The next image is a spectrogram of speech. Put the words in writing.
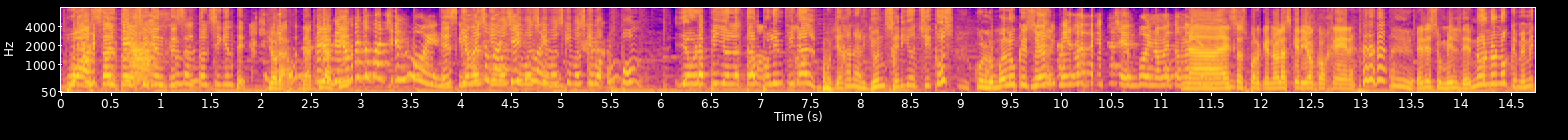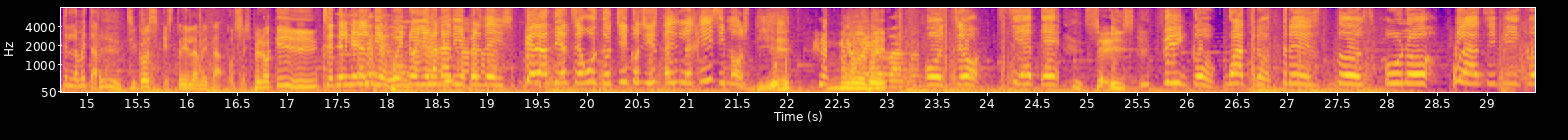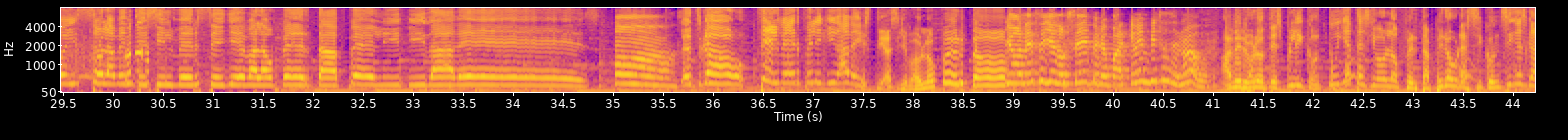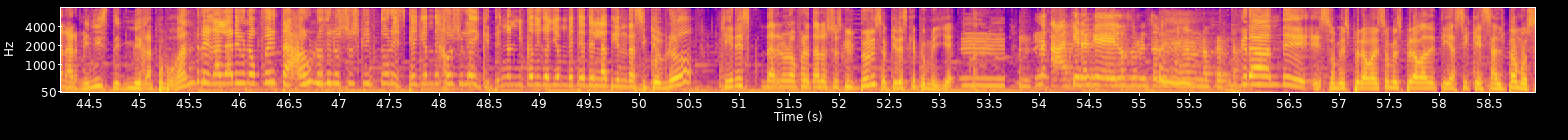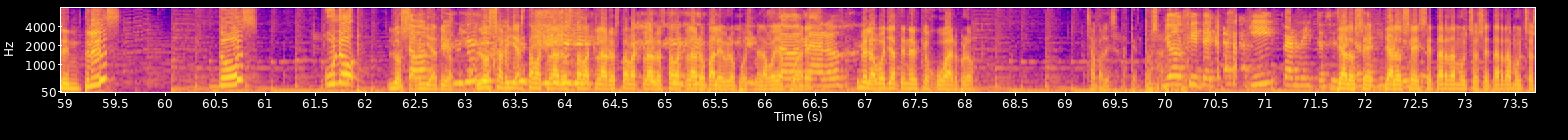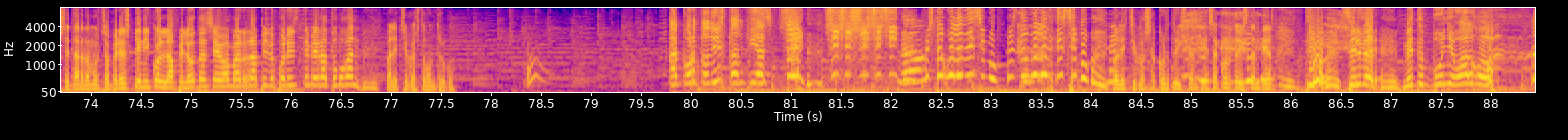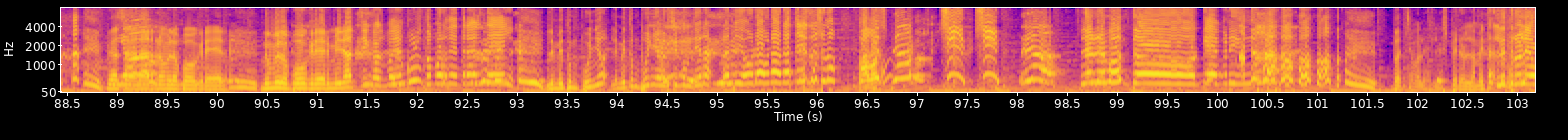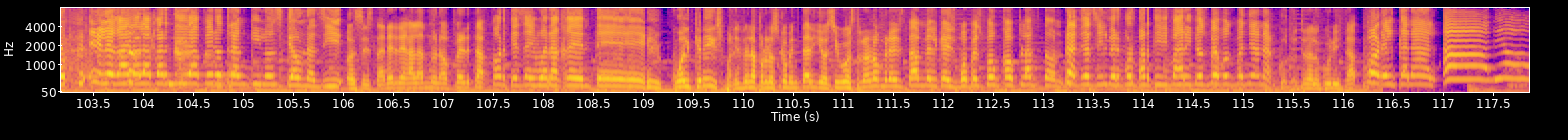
¡Buah! Salto al siguiente, salto al siguiente. Y ahora, de aquí a Pero que aquí. no me toma checkpoint. que Esquivo, no me esquivo, esquivo, esquivo, esquivo, esquivo. ¡Pum! Y ahora pillo el trampolín final. ¿Voy a ganar yo en serio, chicos? Con lo malo que Yo, soy. a mí no me pega checkpoint, no me toma Nah, eso es porque no lo has querido coger. Eres humilde. No, no, no, que me mete en la meta. Chicos, estoy en la meta. Os espero aquí. Se termina el tiempo y no llega nadie, perdéis. Quedan 10 segundos, chicos, y estáis lejísimos. 10, No me 9, lo paso. 8, 7, 6. 5, 4, 3, 2, 1. Clasifico y solamente Silver se lleva la oferta. ¡Felicidades! ¡Let's go! ¡Silver, felicidades! Te has llevado la oferta. yo en ese ya lo sé, pero ¿para qué me invitas de nuevo? A ver, bro, te explico. Tú ya te has llevado la oferta, pero ahora si consigues ganarme en este mega tobogán, regalaré una oferta a uno de los suscriptores que hayan dejado su like, que tengan mi código JohnBTT en la tienda. Así que, bro, ¿Quieres darle una oferta a los suscriptores o quieres que te humille? Mm, nada, quiero que los suscriptores tengan una oferta. ¡Grande! Eso me esperaba, eso me esperaba de ti. Así que saltamos en 3, 2, 1. Lo sabía, tío. Lo sabía, estaba claro, estaba claro, estaba claro, estaba claro. Vale, bro, pues me la voy a Estaba jugar, claro. ¿eh? Me la voy a tener que jugar, bro. Chavales, atentos. Yo, si te caes aquí, perdiste. Si Ya lo sé, aquí, ya lo sé, se tarda mucho, se tarda mucho, se tarda mucho Pero es que ni con la pelota se va más rápido por este mega tobogán Vale, chicos, tengo un truco ¡A corto distancias! ¡Sí! ¡Sí, sí, sí, sí! sí! ¡Está igualadísimo! ¡Está igualadísimo! Vale, chicos, a corto distancias, a corto distancias Tío, Silver, mete un puño o algo Me vas a No. ganar, no me lo puedo creer No me lo puedo creer Mirad, chicos, voy justo por detrás de él Le meto un puño, le meto un puño a ver si funciona Rápido, ahora, ahora, ahora 3, 2, 1 ¡Vamos! ¡Sí, sí! No, ¡Le remonto! ¡Qué pringado! Va, chavales, le espero en la meta ¡Le troleo! he ganado la partida, pero tranquilos que aún así os estaré regalando una oferta porque soy buena gente. ¿Cuál queréis? Ponedmela por los comentarios Y vuestro nombre es Dumbleguys, Bob Esponja o Plankton Gracias, Silver, por participar y nos vemos mañana Con otra locurita por el canal. ¡Adiós!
